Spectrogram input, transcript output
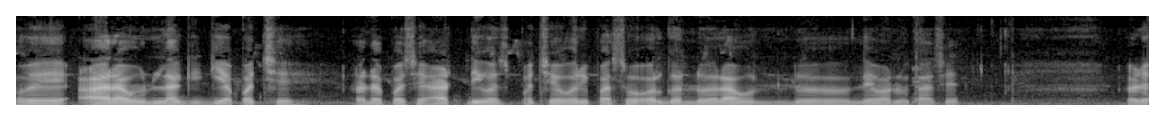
હવે આ રાઉન્ડ લાગી ગયા પછી, આના પછી આઠ દિવસ પછી વળી પાછો અર્ગનનો રાઉન્ડ લેવાનો થશે અને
